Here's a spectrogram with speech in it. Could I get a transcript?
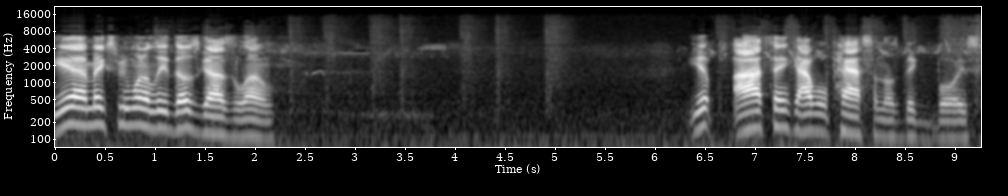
Yeah, it makes me want to leave those guys alone. Yep, I think I will pass on those big boys.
